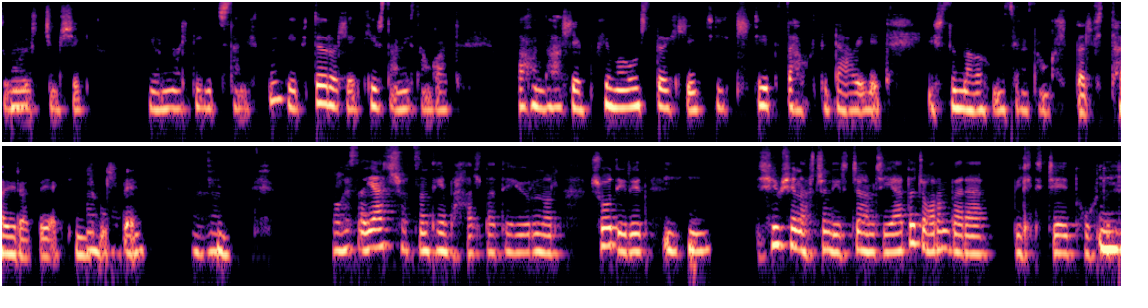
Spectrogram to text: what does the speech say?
зүгээр ч юм шиг ер нь бол тэгж санагдсан. Тэгээ битээр бол яг тэр замыг сонгоод одоохондоо л яг бүх юм өөртөө ихлээд чигдэлчихэд та хүүхдэд аавь гээд ирсэн байгаа хүмүүсийн сонголттой бит хоёр одоо яг тийм зүйл байна. Угаасаа яаж шуудсан тийм бахал та. Тэгээ ер нь бол шууд ирээд шив шин орчинд ирж байгаа юм чи ядаж орон бараа бэлтжээд хүүхдүүд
